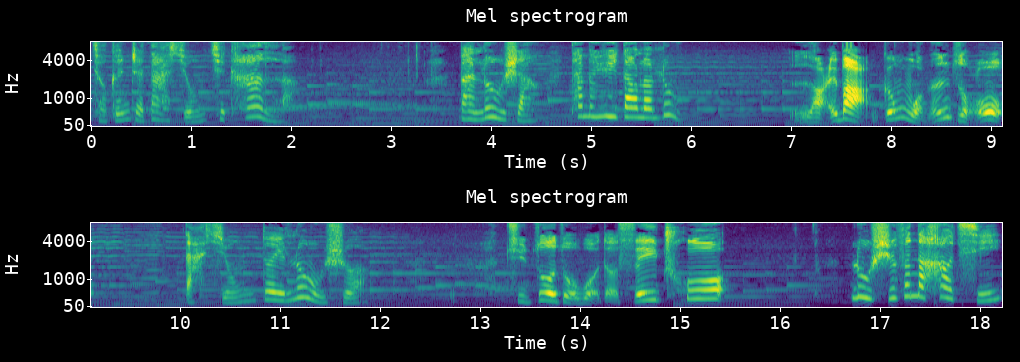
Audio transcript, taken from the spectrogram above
就跟着大熊去看了。半路上，他们遇到了鹿。来吧，跟我们走。大熊对鹿说：“去坐坐我的飞车。”鹿十分的好奇，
